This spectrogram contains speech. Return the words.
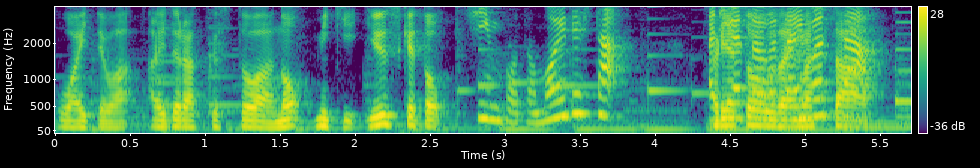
お相手はアイドラックストアの三木祐介と辛坊智恵でした。ありがとうございました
